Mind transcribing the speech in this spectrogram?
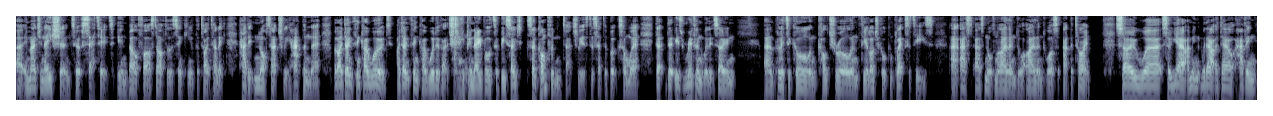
uh, imagination to have set it in Belfast after the sinking of the Titanic had it not actually happened there. But I don't think I would. I don't think I would have actually been able to be so so confident actually as to set a book somewhere that, that is riven with its own um, political and cultural and theological complexities uh, as as Northern Ireland or Ireland was at the time. So, uh, so yeah, I mean, without a doubt, having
